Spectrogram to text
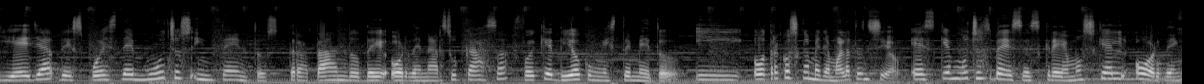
Y ella después de muchos intentos tratando de ordenar su casa fue que dio con este método. Y otra cosa que me llamó la atención es es que muchas veces creemos que el orden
